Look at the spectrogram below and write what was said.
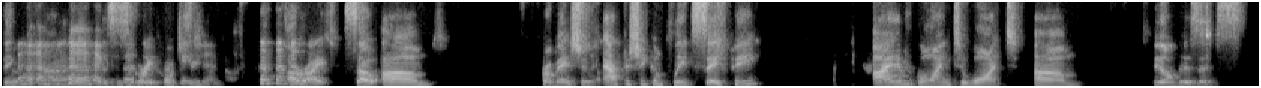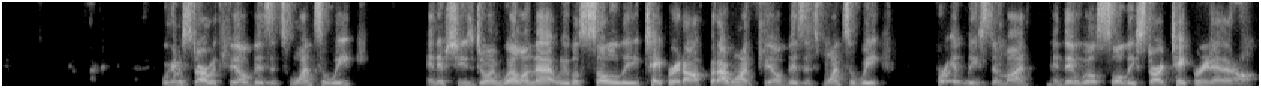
think uh, this is a great court All right, so um probation, after she completes SafeP, I am going to want um field visits. We're gonna start with field visits once a week. And if she's doing well on that, we will slowly taper it off. But I want field visits once a week for at least a month, and then we'll slowly start tapering it off.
